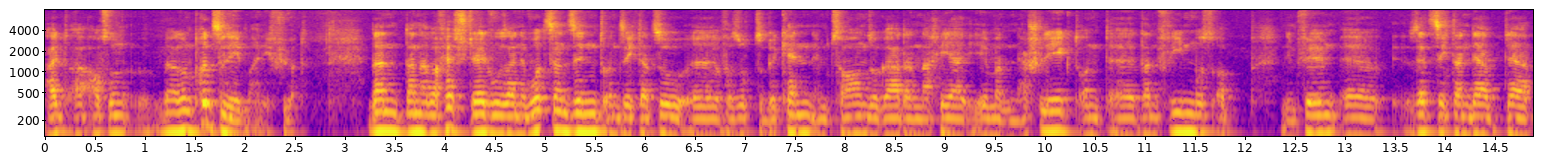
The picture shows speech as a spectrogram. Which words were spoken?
halt auch so ein, ja, so ein Prinzenleben eigentlich führt. Dann, dann aber feststellt, wo seine Wurzeln sind und sich dazu äh, versucht zu bekennen, im Zorn sogar dann nachher jemanden erschlägt und äh, dann fliehen muss, ob in dem Film äh, setzt sich dann der, der,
